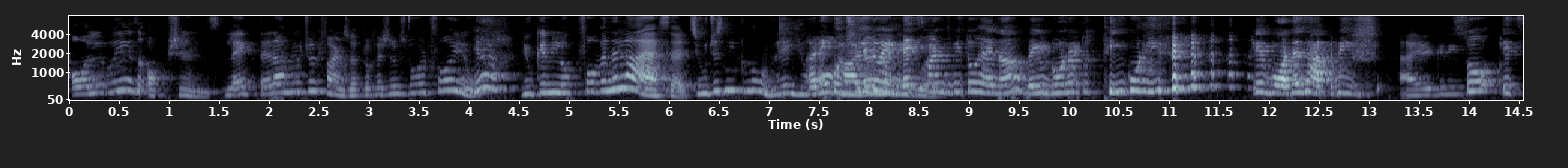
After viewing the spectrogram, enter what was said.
always options. Like there are mutual funds where professionals do it for you. Yeah. You can look for vanilla assets. You just need to know where your Arey, kuch harder to index funds bhi to hai na, where you don't have to think only okay, what is happening. I agree. So it's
